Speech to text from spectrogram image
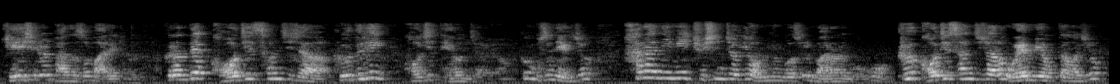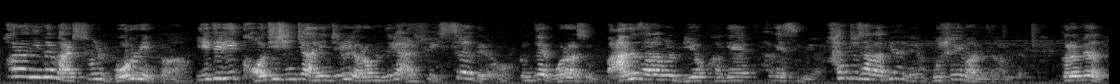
계시를 받아서 말해주는 사람. 그런데 거짓 선지자, 그들이 거짓 대언자예요. 그건 무슨 얘기죠? 하나님이 주신 적이 없는 것을 말하는 거고 그 거짓 선지자로 왜 미혹당하죠? 하나님의 말씀을 모르니까 이들이 거짓인지 아닌지를 여러분들이 알 수 있어야 돼요. 근데 뭐라 할수 많은 사람을 미혹하게 하겠으며 한두 사람이 아니에요. 무수히 많은 사람들. 그러면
